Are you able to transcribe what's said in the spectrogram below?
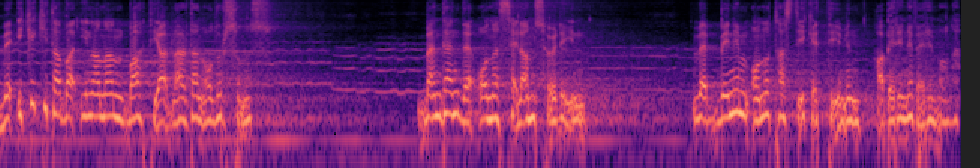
ve iki kitaba inanan bahtiyarlardan olursunuz. Benden de ona selam söyleyin ve benim onu tasdik ettiğimin haberini verin ona.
